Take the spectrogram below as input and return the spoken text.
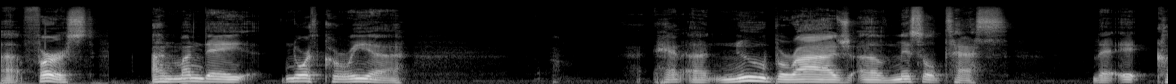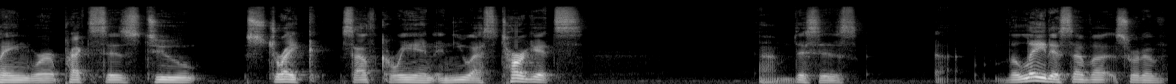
Uh, first, on Monday, North Korea had a new barrage of missile tests that it claimed were practices to strike South Korean and U.S. targets um, this is uh, the latest of a sort of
